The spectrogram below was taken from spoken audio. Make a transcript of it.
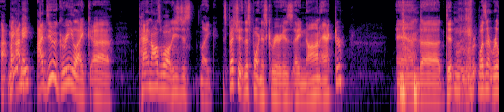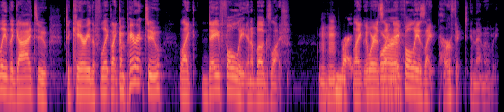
I, I mean, Maybe. I do agree. Like uh, Patton Oswalt, he's just like, especially at this point in his career, is a non-actor, and uh, didn't wasn't really the guy to to carry the flick. Like compare it to like Dave Foley in A Bug's Life, Right. like where it's Or- like Dave Foley is like perfect in that movie.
